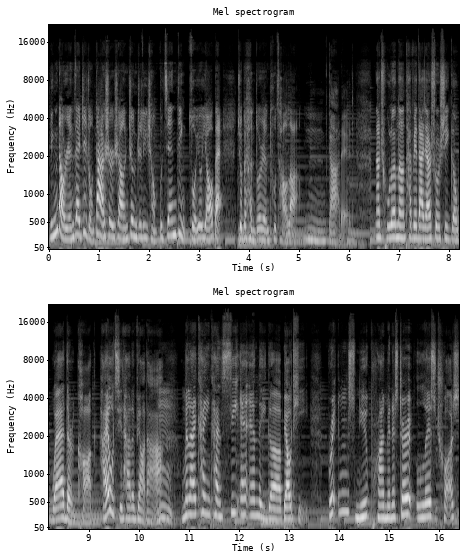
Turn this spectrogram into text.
领导人在这种大事上政治立场不坚定，左右摇摆，就被很多人吐槽了。嗯，got it。那除了呢，他被大家说是一个 weathercock，还有其他的表达啊。嗯、我们来看一看 CNN 的一个标题。Britain's new Prime Minister, Liz Truss,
